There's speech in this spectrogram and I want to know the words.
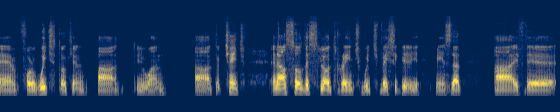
and for which token uh, do you want uh, to change. And also the slot range, which basically means that uh, if the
